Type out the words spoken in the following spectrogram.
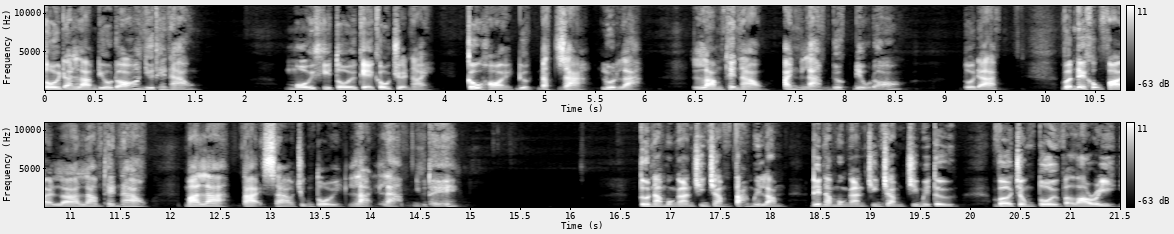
Tôi đã làm điều đó như thế nào? Mỗi khi tôi kể câu chuyện này, câu hỏi được đặt ra luôn là làm thế nào anh làm được điều đó? Tôi đáp, vấn đề không phải là làm thế nào, mà là tại sao chúng tôi lại làm như thế. Từ năm 1985 đến năm 1994, vợ chồng tôi và Larry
